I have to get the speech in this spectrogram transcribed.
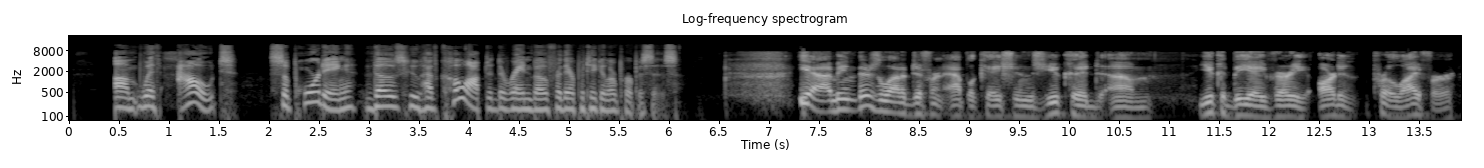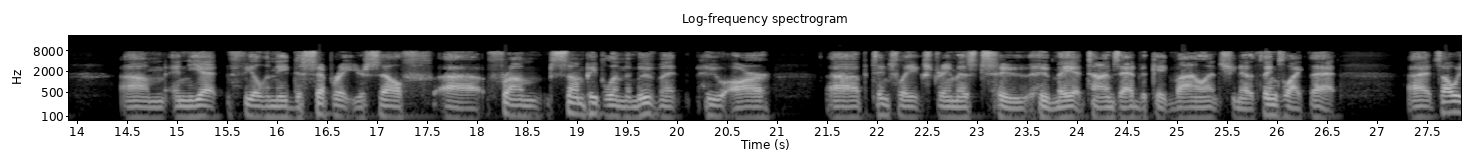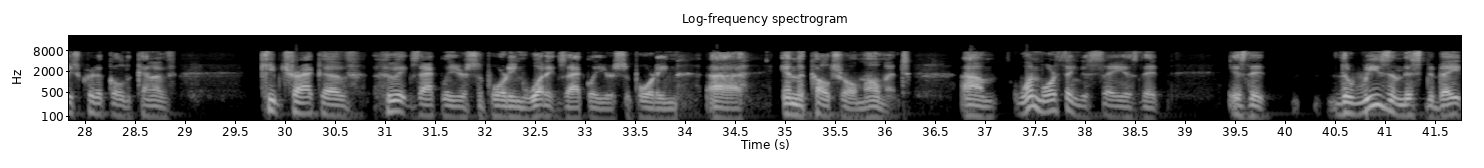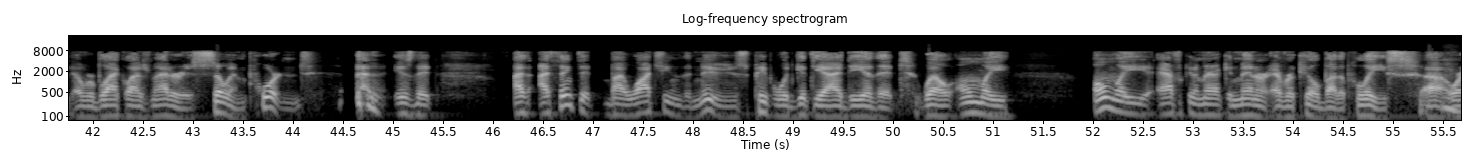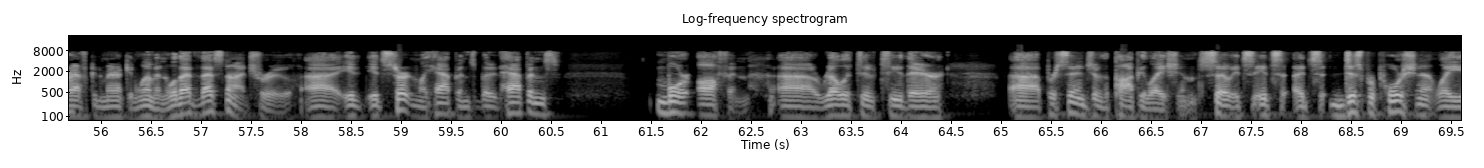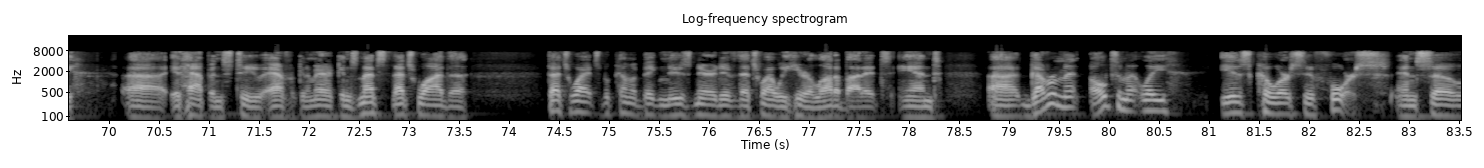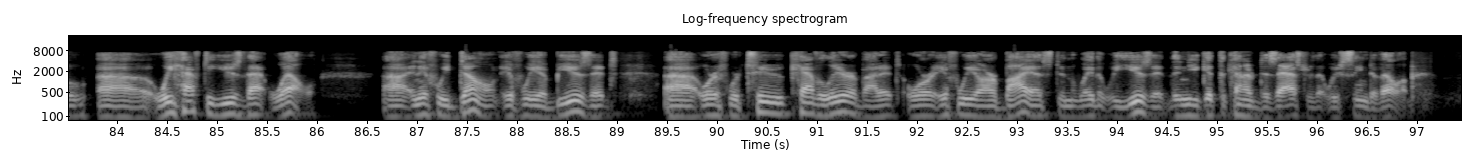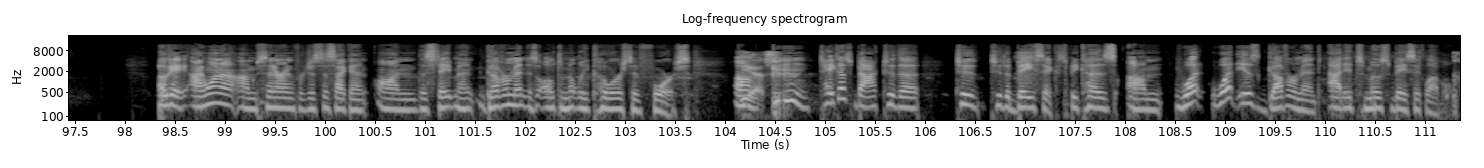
um, without supporting those who have co-opted the rainbow for their particular purposes. Yeah, I mean, there's a lot of different applications. You could um, you could be a very ardent pro-lifer, um, and yet feel the need to separate yourself uh, from some people in the movement who are uh, potentially extremists who who may at times advocate violence. You know, things like that. Uh, it's always critical to kind of keep track of who exactly you're supporting, what exactly you're supporting uh, in the cultural moment. Um, one more thing to say is that is that the reason this debate over Black Lives Matter is so important is that I, I think that by watching the news, people would get the idea that well, only only African American men are ever killed by the police uh, or African American women. Well, that that's not true. Uh, it it certainly happens, but it happens more often uh, relative to their uh, percentage of the population. So it's it's it's disproportionately uh, it happens to African Americans, and that's that's why the that's why it's become a big news narrative. That's why we hear a lot about it. And uh, government ultimately is coercive force, and so uh, we have to use that well. Uh, and if we don't, if we abuse it, uh, or if we're too cavalier about it, or if we are biased in the way that we use it, then you get the kind of disaster that we've seen develop. Okay, I want to um, center in for just a second on the statement: "Government is ultimately coercive force." Um, yes. take us back to the to to the basics, because um, what what is government at its most basic level?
